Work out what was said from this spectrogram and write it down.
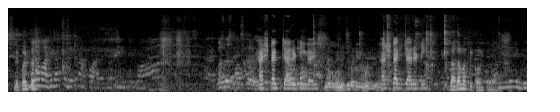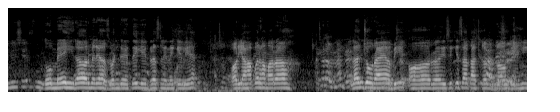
स्लीपर का बस बस पास करो। हैशटैग चैरिटी गाइस नहीं वो नीचे बैठेगी बोल रही है। हैशटैग चैरिटी ज़्यादा मत रिकॉर्ड करो। तो मैं हीरा और मेरे हस्बैंड गए थे ये ड्रेस लेने के लिए। और यहाँ पर हमारा लंच हो रहा है अभी और इसी के साथ आज का ब्लॉग यही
